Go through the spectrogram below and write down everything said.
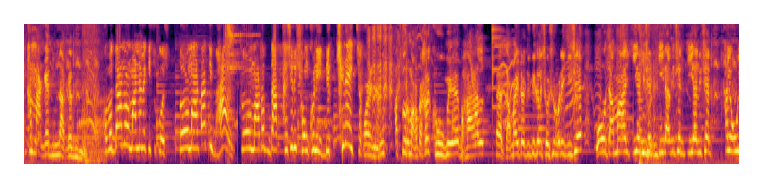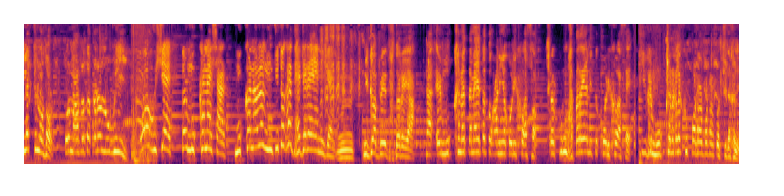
এখানে নাগা দিন নাগা দিন। খবরদার আমার মার নামে কিছু কোস তোর মাটা কি ভালো? তোর মাটা দাঁত খাসিরি শঙ্খনি দেখছি না ইচ্ছা করে না। আর তোর মাটা খালি খুবই ভালো। জামাইটা যদি খালি শ্বশুর বাড়ি গিয়েছে ও জামাই কি আনিছেন কি আনিছেন কি আনিছেন খালি লাগছে নজর। তোর মাটা তো একটা লোভী। ও হুসে তোর মুখখানা সার। মুখখানা হলে নুটি তো খেয়ে ধেধেরে এনে যায় নিগাবে ধাতরেয়া হ্যাঁ এই মুখখানে তেনে তো তোকানিয়া করি খোয়াছ তোর কোন ভাতারে আনি তো করি খোয়াছে মুখখানে খালি খুব পটার পটার করছি দেখালি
